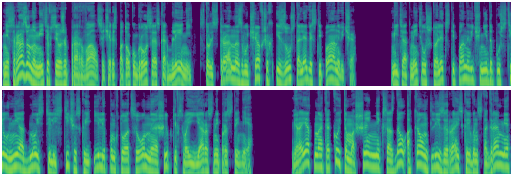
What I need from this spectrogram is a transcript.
Не сразу, но Митя все же прорвался через поток угроз и оскорблений, столь странно звучавших из уст Олега Степановича. Митя отметил, что Олег Степанович не допустил ни одной стилистической или пунктуационной ошибки в своей яростной простыне. Вероятно, какой-то мошенник создал аккаунт Лизы Райской в Инстаграме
